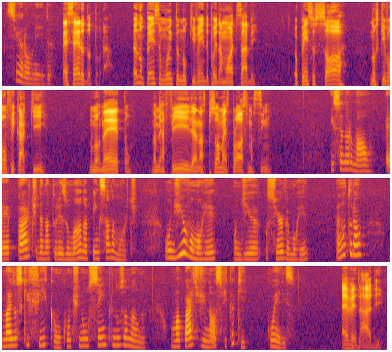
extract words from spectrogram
Senhor Almeida, É sério, doutora. Eu não penso muito no que vem depois da morte, sabe? Eu penso só nos que vão ficar aqui. No meu neto, na minha filha, nas pessoas mais próximas, sim. isso é normal. É parte da natureza humana pensar na morte. Um dia eu vou morrer, um dia o senhor vai morrer. É natural, mas os que ficam continuam sempre nos amando. Uma parte de nós fica aqui, com eles. É verdade.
